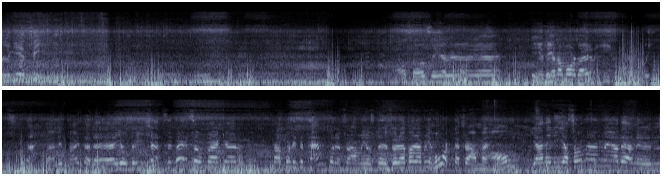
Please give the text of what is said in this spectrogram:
LG Sik. Och så ser vi eh, ingenting genom målbergen, inte skit. Nej, väldigt tajt där. Det är Josefin Kjetterberg som verkar tappa lite tempo där framme just nu, för det börjar bli hårt där framme. Ja. Jan Eliasson är med där nu.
